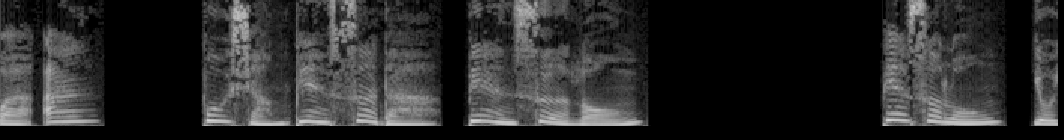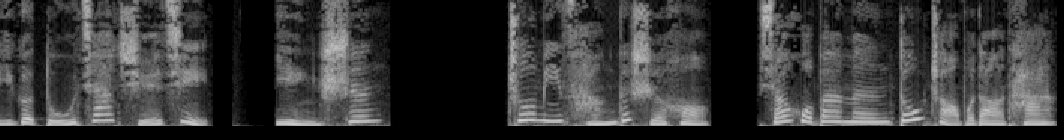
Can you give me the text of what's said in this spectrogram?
晚安，不想变色的变色龙。变色龙有一个独家绝技——隐身。捉迷藏的时候，小伙伴们都找不到它。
